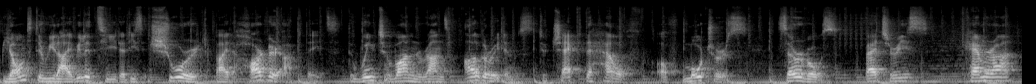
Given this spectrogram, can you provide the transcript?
Beyond the reliability that is ensured by the hardware updates, the Wingtra One runs algorithms to check the health of motors, servos, batteries, camera,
